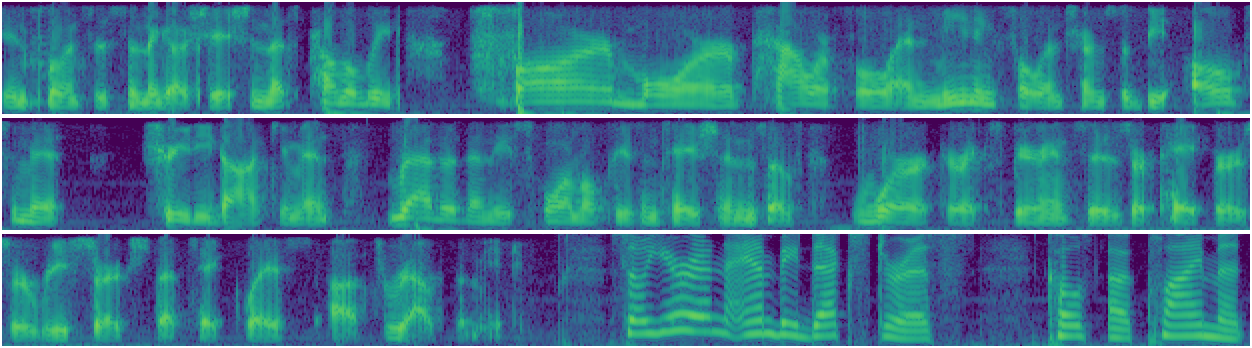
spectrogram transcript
influences the negotiation that's probably far more powerful and meaningful in terms of the ultimate treaty document rather than these formal presentations of work or experiences or papers or research that take place uh, throughout the meeting. So you're an ambidextrous co- uh, climate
